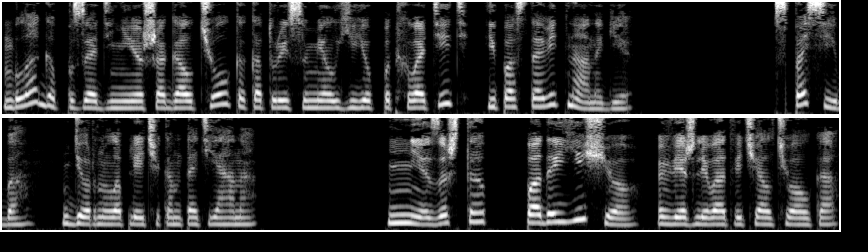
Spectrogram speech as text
Благо, позади нее шагал челка, который сумел ее подхватить и поставить на ноги. «Спасибо», — дернула плечиком Татьяна. «Не за что, падай еще», — вежливо отвечал челка.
